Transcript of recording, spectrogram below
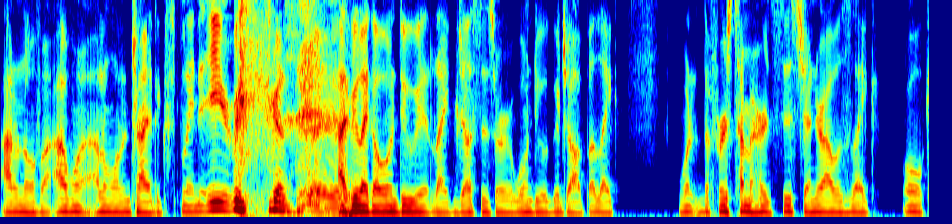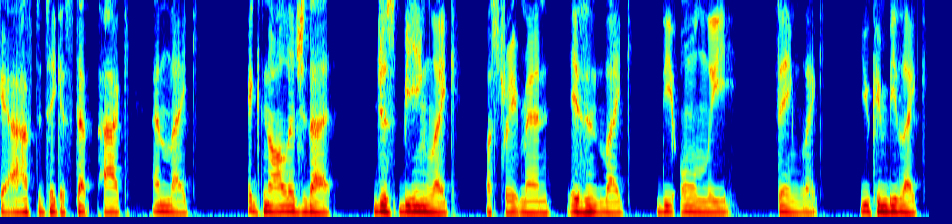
I don't know if I, I want, I don't want to try to explain it here because Yeah, yeah. I feel like I won't do it like justice or won't do a good job. But like, when the first time I heard cisgender, I was like, oh, okay, I have to take a step back and like acknowledge that just being like a straight man isn't like the only thing. Like, you can be like,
